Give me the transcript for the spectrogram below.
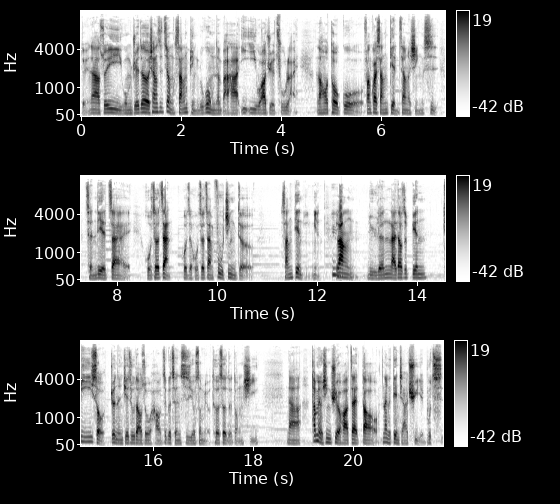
对，那所以我们觉得像是这种商品，如果我们能把它一一挖掘出来，然后透过方块商店这样的形式陈列在火车站或者火车站附近的商店里面，嗯让旅人来到这边第一手就能接触到说，好，这个城市有什么有特色的东西。那他们有兴趣的话，再到那个店家去也不迟，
